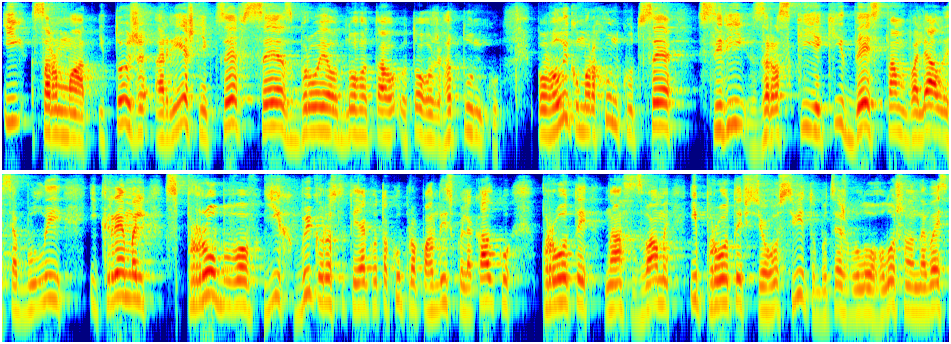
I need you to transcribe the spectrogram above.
і сармат, і той же орешник це все зброя одного та того ж гатунку. По великому рахунку, це сирі зразки, які десь там валялися, були, і Кремль спробував їх використати як отаку пропагандистську лякалку проти нас з вами і проти всього світу, бо це ж було оголошено на весь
